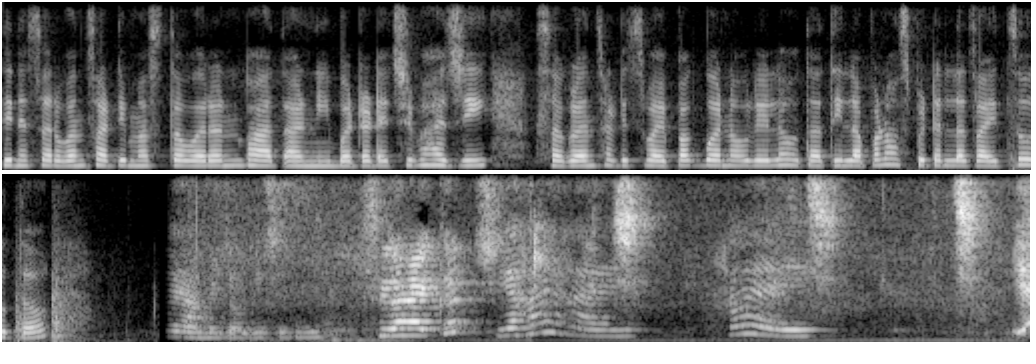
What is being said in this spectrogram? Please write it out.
तिने सर्वांसाठी मस्त वरण भात आणि बटाट्याची भाजी सगळ्यांसाठी स्वयंपाक बनवलेला होता. तिला पण हॉस्पिटलला जायचं होतं. आम्ही दोघीचे हाय का? शिया हाय हाय. हाय. या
